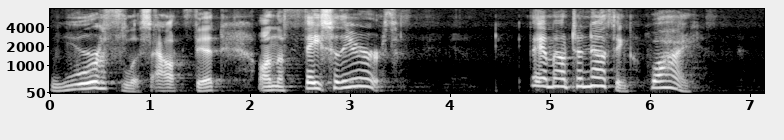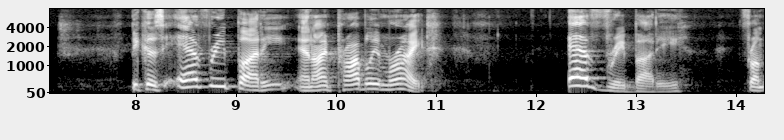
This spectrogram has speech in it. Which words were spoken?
worthless outfit on the face of the earth. They amount to nothing. Why? Because everybody, and I probably am right, everybody from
